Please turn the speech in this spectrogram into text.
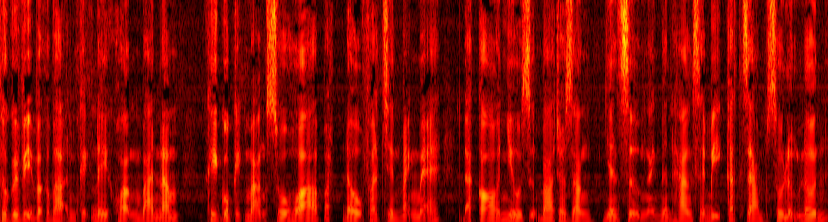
Thưa quý vị và các bạn, cách đây khoảng 3 năm, khi cuộc cách mạng số hóa bắt đầu phát triển mạnh mẽ, đã có nhiều dự báo cho rằng nhân sự ngành ngân hàng sẽ bị cắt giảm số lượng lớn,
